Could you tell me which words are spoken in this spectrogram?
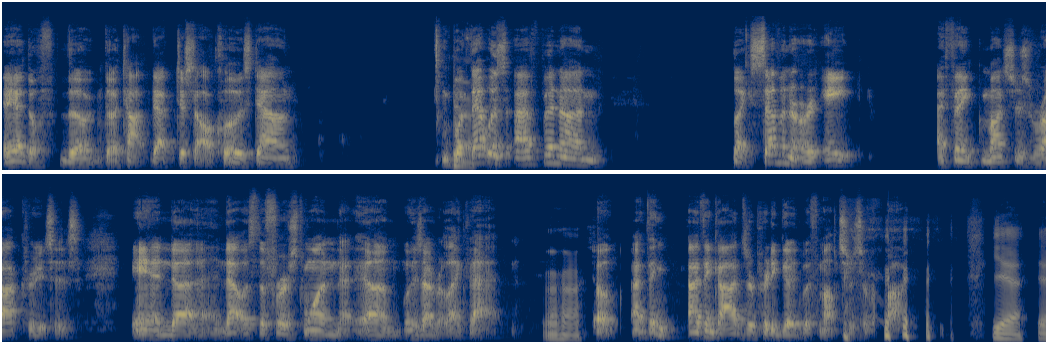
they had the the the top deck just all closed down. But Yeah. that was I've been on like seven or eight, I think, Monsters of Rock cruises. And uh, that was the first one that um, was ever like that. Uh-huh. So I think I think odds are pretty good with Monsters of Rock. Yeah, yeah.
